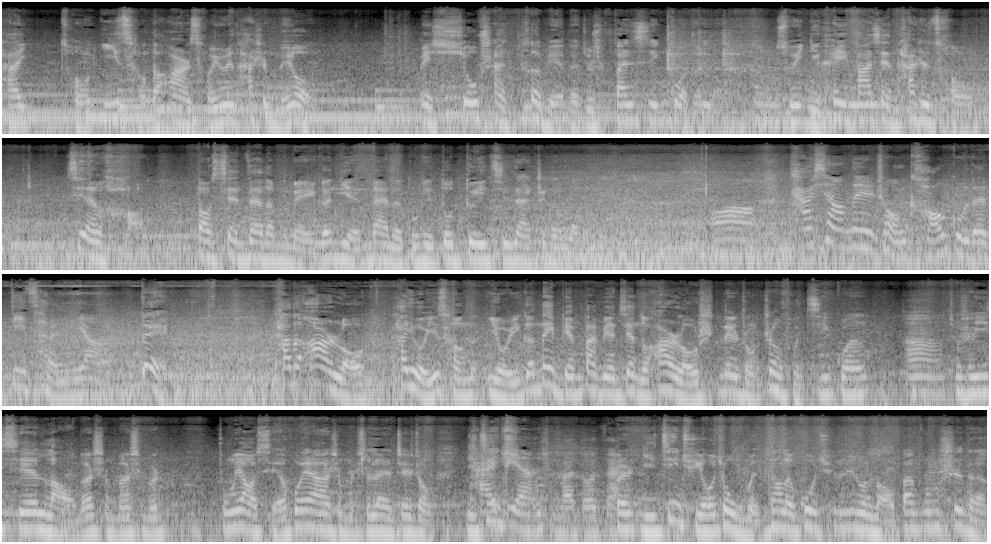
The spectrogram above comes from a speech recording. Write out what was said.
它从一层到二层，因为它是没有被修缮特别的，就是翻新过的楼，所以你可以发现它是从建好到现在的每个年代的东西都堆积在这个楼里。面。哦，它像那种考古的地层一样，对，它的二楼，它有一层有一个那边半边建筑，二楼是那种政府机关，嗯，就是一些老的什么什么中药协会啊什么之类的这种，你牌进去匾什么都在。不，是你进去以后就闻到了过去的那种老办公室的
